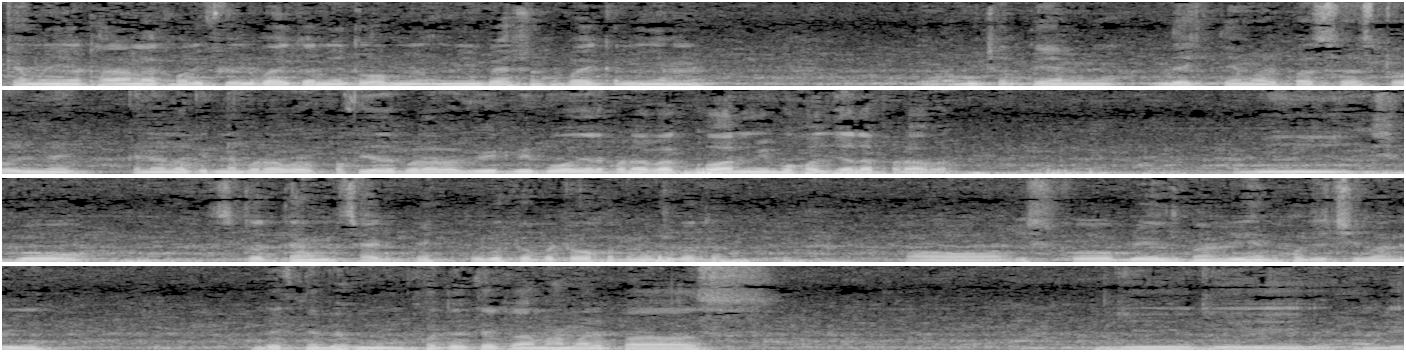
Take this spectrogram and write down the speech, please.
کہ ہمیں اٹھارہ لاکھ والی فیلڈ بائی کرنی ہے تو ہمیں انہیں پیسوں سے بائی کرنی ہے ہم نے۔ تو ابھی چلتے ہیں ہم، دیکھتے ہیں ہمارے پاس اسٹوریج میں کنیلا کتنا بڑا ہوا ہے کافی زیادہ بڑا ہوا ہے ویٹ بھی بہت زیادہ بڑا ہوا ہے کارن بھی بہت زیادہ بڑا ہوا ہے ابھی اس کو کرتے ہیں ہم سائڈ پہ، کیونکہ اس کا پیٹرول ختم ہو چکا تھا، اور اس کو بیلز بن رہی ہیں، بہت اچھی بن رہی ہیں۔ دیکھنے بھی خود کا کام ہمارے پاس۔ جی جی ہاں جی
